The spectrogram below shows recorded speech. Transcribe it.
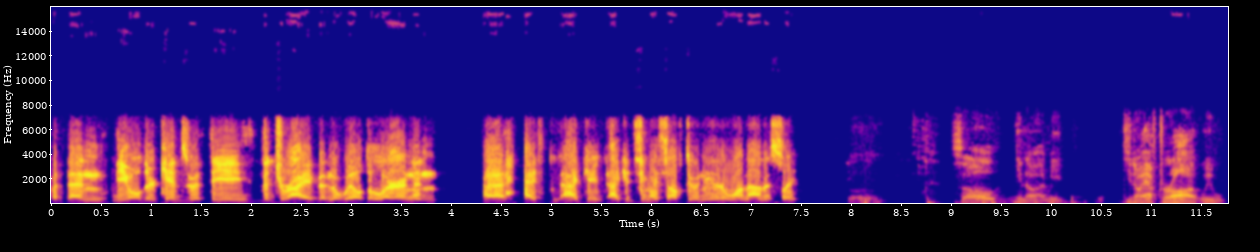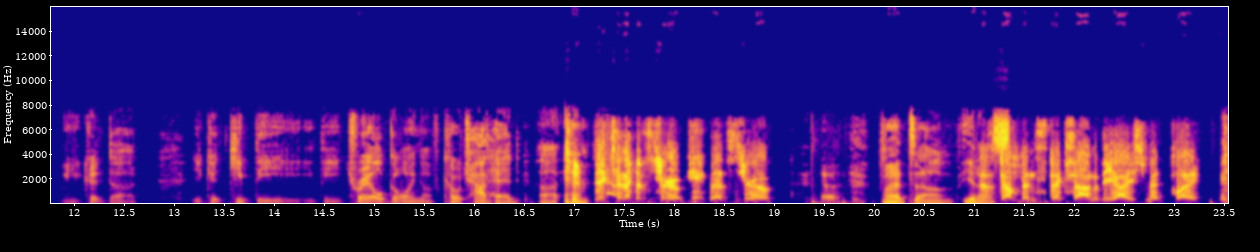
But then the older kids with the the drive and the will to learn, and uh, I I could I could see myself doing either one, honestly. Hmm. So you know, I mean, you know, after all, we you could uh, you could keep the the trail going of Coach Hothead. Uh, that's true. That's true. But um, you know, just dumping sticks onto the ice mid play.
